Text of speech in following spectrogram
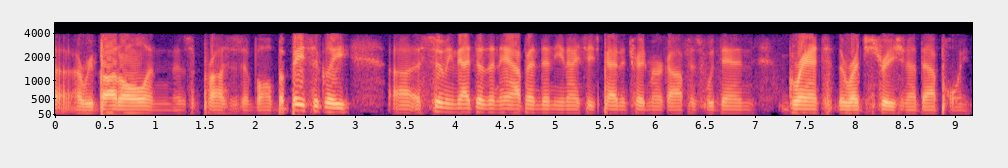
a, a rebuttal, and there's a process involved. But basically, uh, assuming that doesn't happen, then the United States Patent and Trademark Office would then grant the registration at that point.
